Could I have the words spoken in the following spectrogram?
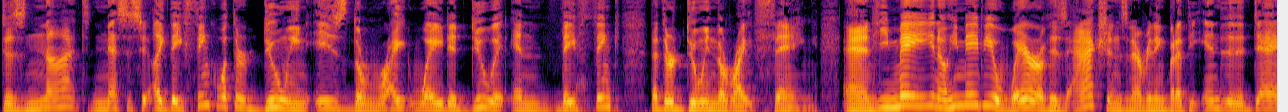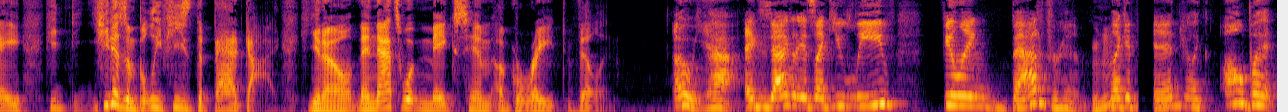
does not necessarily like they think what they're doing is the right way to do it, and they think that they're doing the right thing. And he may, you know, he may be aware of his actions and everything, but at the end of the day, he he doesn't believe he's the bad guy, you know, and that's what makes him a great villain. Oh yeah, exactly. It's like you leave feeling bad for him. Mm-hmm. Like at the end, you're like, oh, but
